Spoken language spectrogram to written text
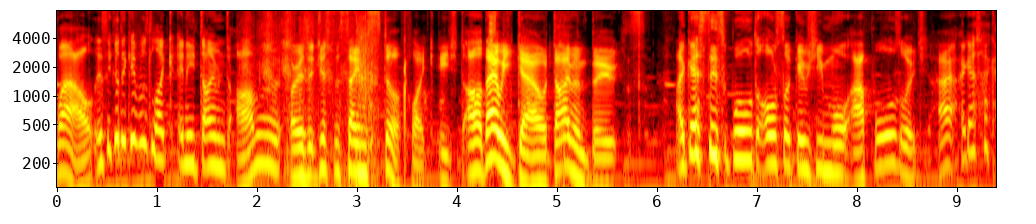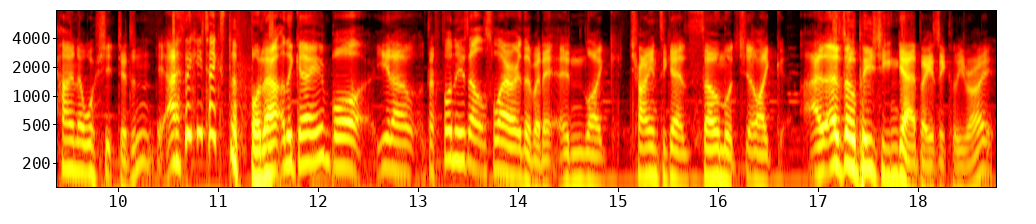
well. Is it going to give us, like, any diamond armor? Or is it just the same stuff? Like, each... Oh, there we go. Diamond boots. I guess this world also gives you more apples, which I, I guess I kind of wish it didn't. I think it takes the fun out of the game, but, you know, the fun is elsewhere at the minute in, like, trying to get so much, like, as OP as you can get, basically, right?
